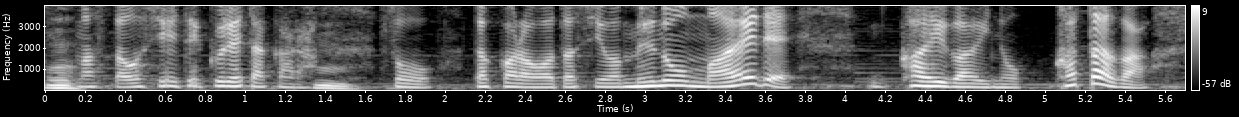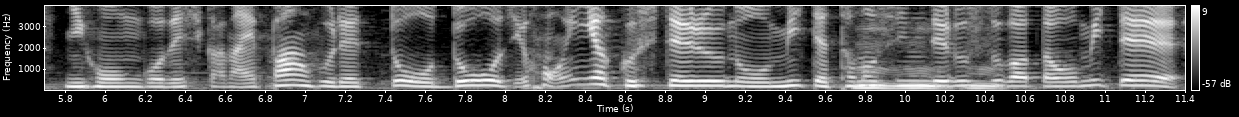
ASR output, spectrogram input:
うん。マスター教えてくれたから、うん。そう。だから私は目の前で海外の方が日本語でしかないパンフレットを同時翻訳してるのを見て楽しんでる姿を見て、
